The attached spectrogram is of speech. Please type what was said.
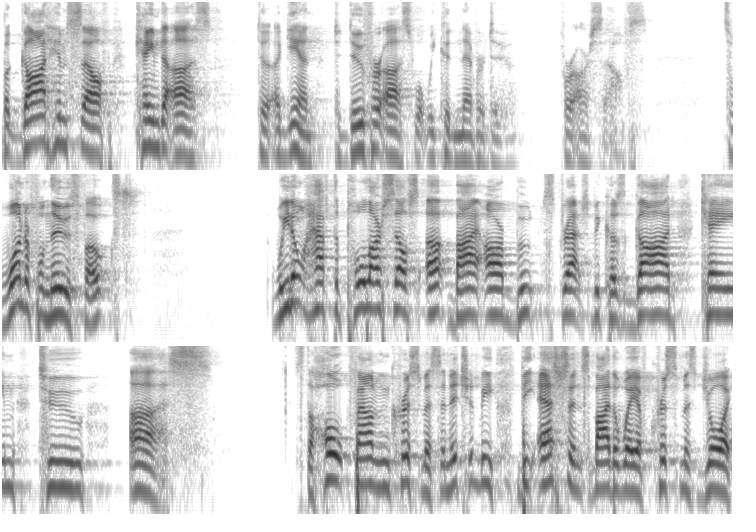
but God Himself came to us to, again, to do for us what we could never do for ourselves. It's wonderful news, folks. We don't have to pull ourselves up by our bootstraps because God came to us. It's the hope found in Christmas, and it should be the essence, by the way, of Christmas joy,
